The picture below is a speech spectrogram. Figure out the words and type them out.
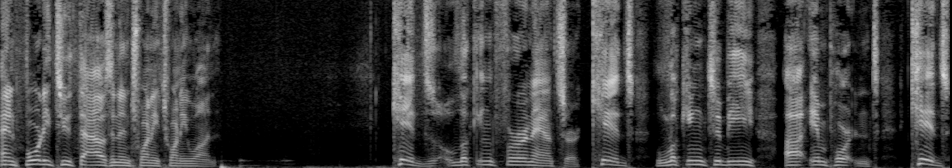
and 42,000 in 2021. Kids looking for an answer, kids looking to be uh, important, kids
